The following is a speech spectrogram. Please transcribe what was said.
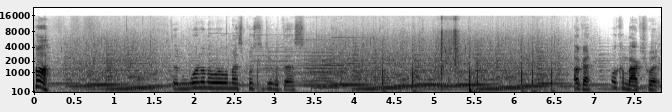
Huh. Then what in the world am I supposed to do with this? Okay, we'll come back to it.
